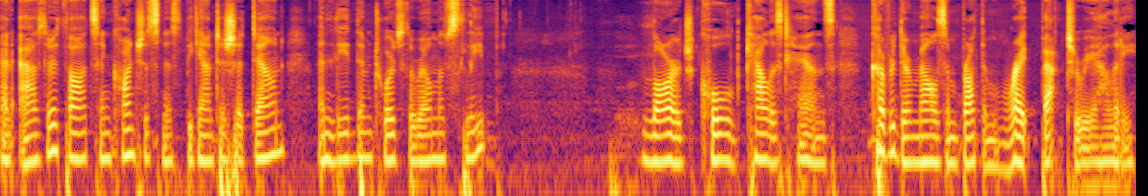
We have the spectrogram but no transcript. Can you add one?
And as their thoughts and consciousness began to shut down and lead them towards the realm of sleep, large, cold, calloused hands covered their mouths and brought them right back to reality.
